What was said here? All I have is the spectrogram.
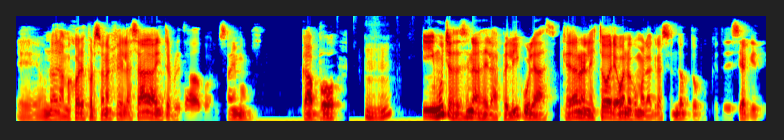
eh, uno de los mejores personajes de la saga, interpretado por Simon Capo. Y muchas escenas de las películas quedaron en la historia, bueno, como la creación de Octopus, que te decía que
